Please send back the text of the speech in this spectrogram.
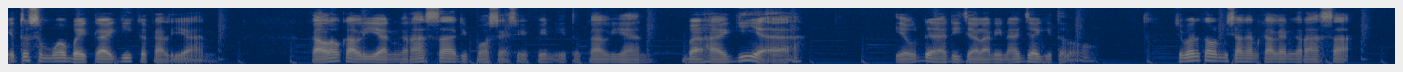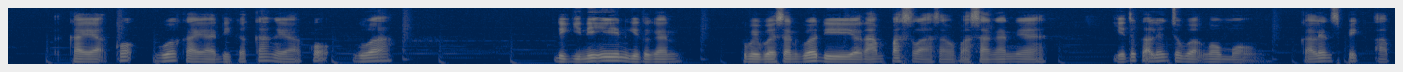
Itu semua baik lagi ke kalian. Kalau kalian ngerasa diposesifin itu kalian bahagia ya udah dijalanin aja gitu loh. Cuman kalau misalkan kalian ngerasa kayak kok gue kayak dikekang ya? Kok gue diginiin? gitu kan. Kebebasan gue dirampas lah sama pasangannya. Itu kalian coba ngomong kalian speak up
